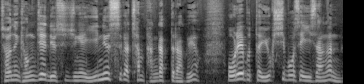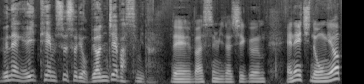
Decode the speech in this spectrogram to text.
저는 경제 뉴스 중에 이 뉴스가 참 반갑더라고요. 올해부터 65세 이상은 은행 ATM 수수료 면제 받습니다. 네, 맞습니다. 지금 NH농협,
